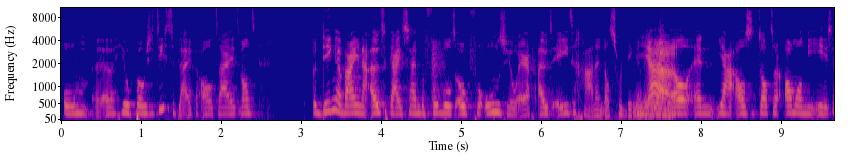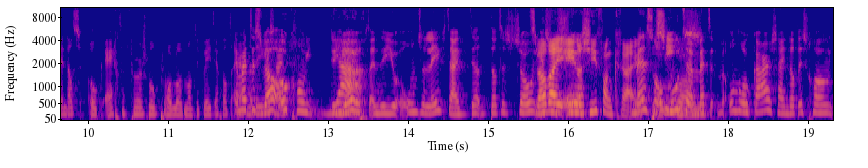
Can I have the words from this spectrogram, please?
om eh, heel positief te blijven altijd want dingen waar je naar uit te kijken zijn bijvoorbeeld ook voor ons heel erg uit eten gaan en dat soort dingen weet Ja. je wel en ja als dat er allemaal niet is en dat is ook echt een first world problem want ik weet echt dat er Ja, maar het is wel zijn. ook gewoon de Ja. jeugd en de, je- onze leeftijd. Dat, dat is zo Terwijl waar je energie van krijgt. Mensen ontmoeten, met, met- onder elkaar zijn, dat is gewoon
